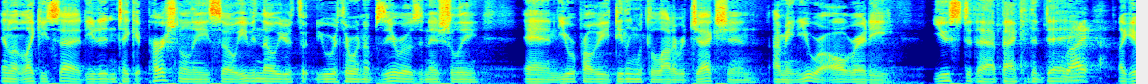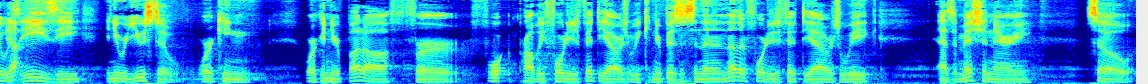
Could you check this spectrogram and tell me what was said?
And like you said, you didn't take it personally, so even though you're th- you were throwing up zeros initially, and you were probably dealing with a lot of rejection. I mean, you were already used to that back in the day, Right. Like it was Yep. easy, and you were used to working working your butt off for four, probably 40 to 50 hours a week in your business and then another 40 to 50 hours a week as a missionary. So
